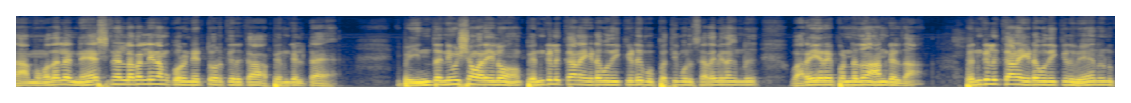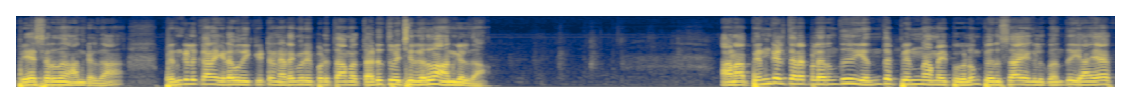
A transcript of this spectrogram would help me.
நாம் முதல்ல நேஷ்னல் லெவல்லே நமக்கு ஒரு நெட்வொர்க் இருக்கா பெண்கள்கிட்ட? இப்போ இந்த நிமிஷம் வரையிலும் பெண்களுக்கான இடஒதுக்கீடு முப்பத்தி மூணு சதவீதம்னு வரையறை பண்ணதும் ஆண்கள் தான். பெண்களுக்கான இடஒதுக்கீடு வேணும்னு பேசுகிறதும் ஆண்கள் தான். பெண்களுக்கான இடஒதுக்கீட்டை நடைமுறைப்படுத்தாமல் தடுத்து வச்சிருக்கிறதும் ஆண்கள் தான். ஆனால் பெண்கள் தரப்பிலிருந்து எந்த பெண் அமைப்புகளும் பெருசாக எங்களுக்கு வந்து ஏன்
